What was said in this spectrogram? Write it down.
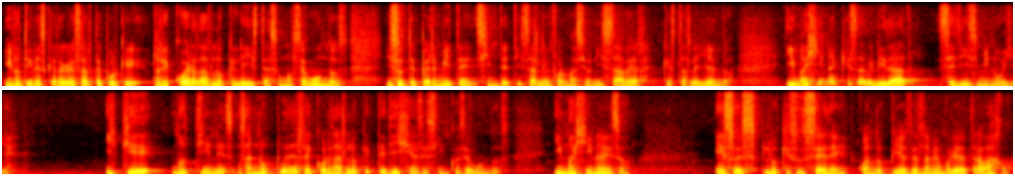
y no tienes que regresarte porque recuerdas lo que leíste hace unos segundos y eso te permite sintetizar la información y saber qué estás leyendo. Imagina que esa habilidad se disminuye y que no tienes, o sea, no puedes recordar lo que te dije hace cinco segundos. Imagina eso. Eso es lo que sucede cuando pierdes la memoria de trabajo.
